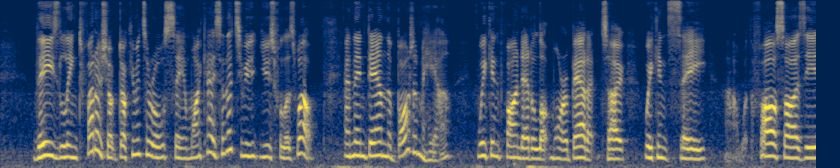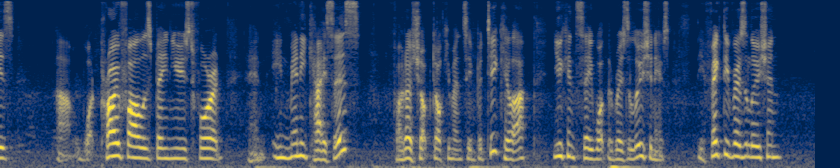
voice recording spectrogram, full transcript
these linked Photoshop documents are all CMYK, so that's useful as well. And then down the bottom here, we can find out a lot more about it. So we can see uh, what the file size is, uh, what profile has been used for it, and in many cases, Photoshop documents in particular, you can see what the resolution is the effective resolution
